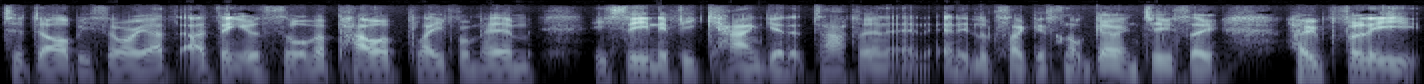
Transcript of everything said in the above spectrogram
to Derby. Sorry, I, I think it was sort of a power play from him. He's seen if he can get it to happen, and, and it looks like it's not going to. So hopefully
